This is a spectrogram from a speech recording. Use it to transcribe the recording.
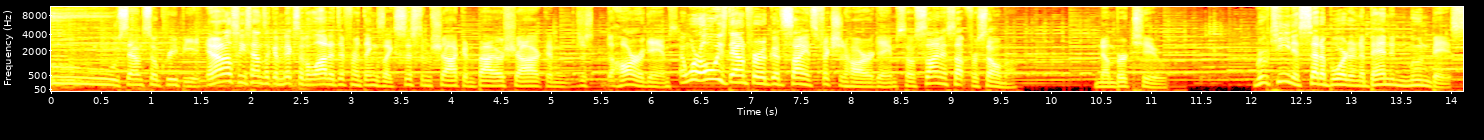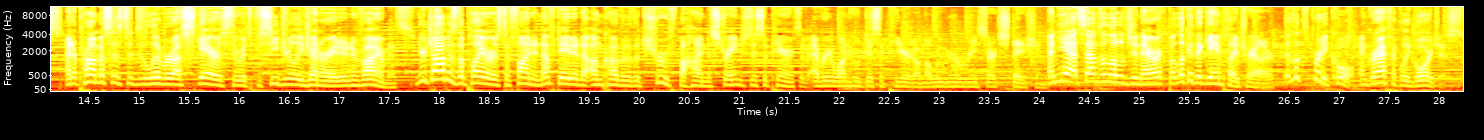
Ooh, sounds so creepy. It honestly sounds like a mix of a lot of different things like System Shock and Bioshock and just horror games. And we're always down for a good science fiction horror game, so sign us up for Soma. Number 2. Routine is set aboard an abandoned moon base, and it promises to deliver us scares through its procedurally generated environments. Your job as the player is to find enough data to uncover the truth behind the strange disappearance of everyone who disappeared on the Lunar Research Station. And yeah, it sounds a little generic, but look at the gameplay trailer. It looks pretty cool, and graphically gorgeous.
